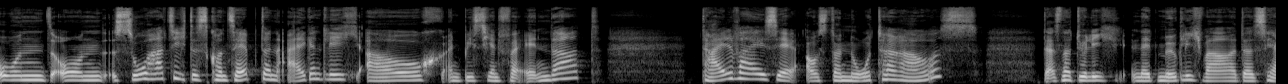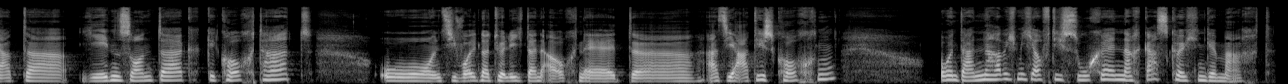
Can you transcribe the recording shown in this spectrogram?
Und, und so hat sich das Konzept dann eigentlich auch ein bisschen verändert, teilweise aus der Not heraus, dass natürlich nicht möglich war, dass Hertha jeden Sonntag gekocht hat. Und sie wollte natürlich dann auch nicht äh, asiatisch kochen. Und dann habe ich mich auf die Suche nach Gastköchen gemacht.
